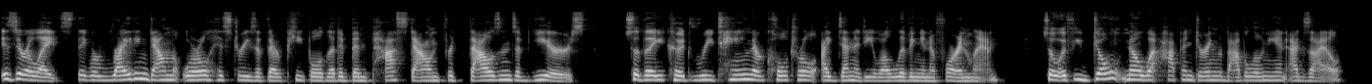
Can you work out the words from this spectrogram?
Israelites, they were writing down the oral histories of their people that had been passed down for thousands of years so they could retain their cultural identity while living in a foreign land. So, if you don't know what happened during the Babylonian exile,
